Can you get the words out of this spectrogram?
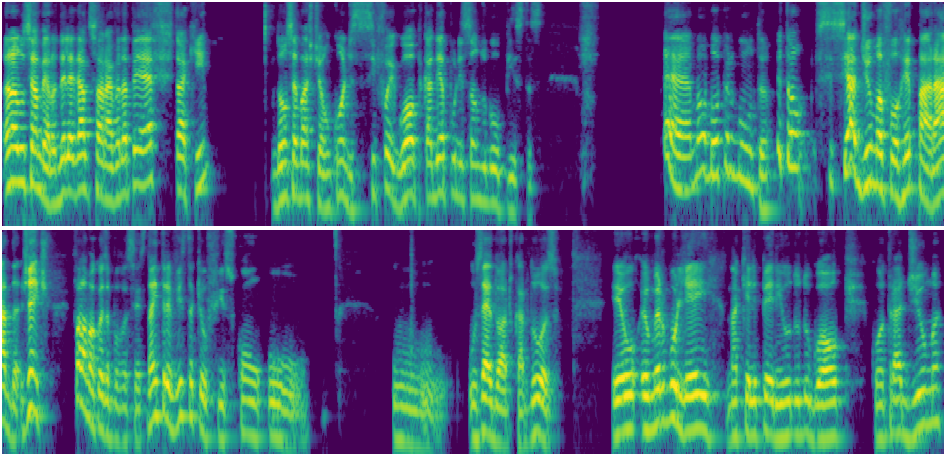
Ana Lúcia Mello, delegado Saraiva da PF, está aqui. Dom Sebastião, Conde, se foi golpe, cadê a punição dos golpistas? É, uma boa pergunta. Então, se, se a Dilma for reparada. Gente, vou falar uma coisa para vocês. Na entrevista que eu fiz com o, o, o Zé Eduardo Cardoso, eu, eu mergulhei naquele período do golpe contra a Dilma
